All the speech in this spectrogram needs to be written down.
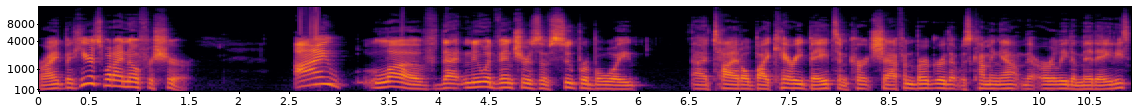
All right. But here's what I know for sure I love that new adventures of Superboy uh, title by Cary Bates and Kurt Schaffenberger that was coming out in the early to mid 80s.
